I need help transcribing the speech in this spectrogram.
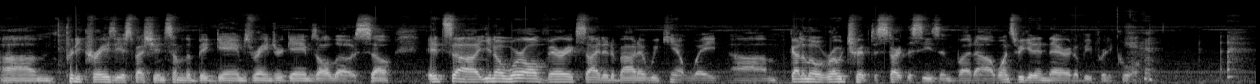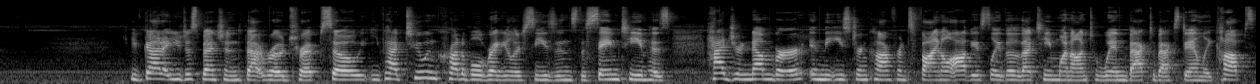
um, pretty crazy, especially in some of the big games, Ranger games, all those. So it's uh, you know we're all very excited about it. We can't wait. Um, got a little road trip to start the season, but uh, once we get in there, it'll be pretty cool. You've got it. You just mentioned that road trip. So you've had two incredible regular seasons. The same team has had your number in the Eastern Conference final. Obviously, though, that team went on to win back to back Stanley Cups.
